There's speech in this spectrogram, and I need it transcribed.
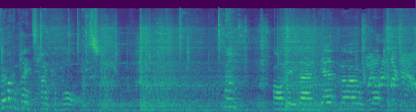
feel like I'm playing Tank of Wars. No. Oh, I'm nearly dead. Yeah, no, Twin no. Rattler down.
